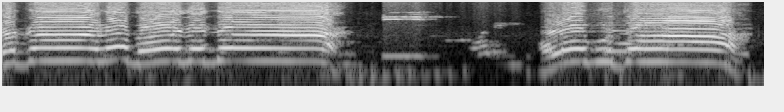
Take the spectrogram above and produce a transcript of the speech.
સગા, અરે ભાવ દાદા અરે બુધા.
